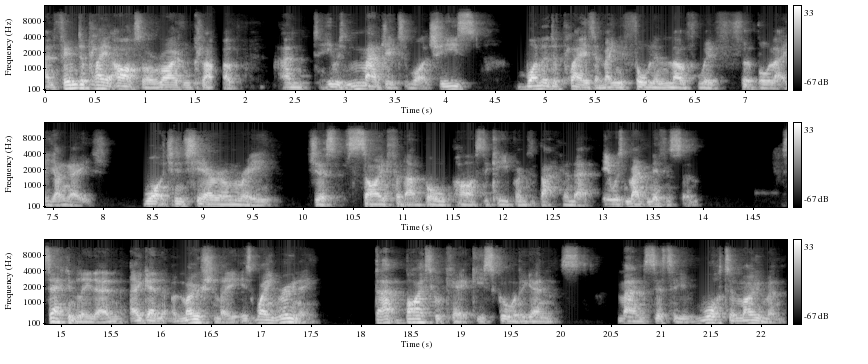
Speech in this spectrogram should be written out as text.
And for him to play at Arsenal, a rival club, and he was magic to watch. He's one of the players that made me fall in love with football at a young age. Watching Thierry Henry just side for that ball past the keeper into the back of the net. It was magnificent. Secondly, then, again, emotionally, is Wayne Rooney. that bicycle kick he scored against Man City, what a moment.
